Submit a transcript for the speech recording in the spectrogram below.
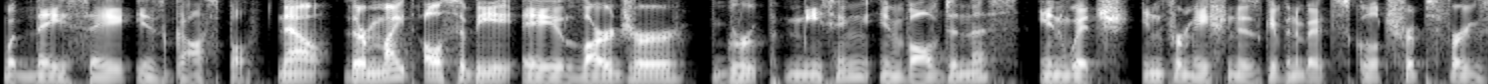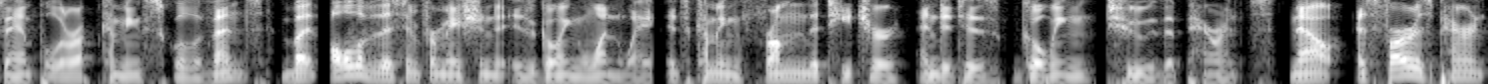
what they say is gospel. Now, there might also be a larger group meeting involved in this, in which information is given about school trips, for example, or upcoming school events. But all of this information is going one way it's coming from the teacher and it is going to the parents. Now, as far as parent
